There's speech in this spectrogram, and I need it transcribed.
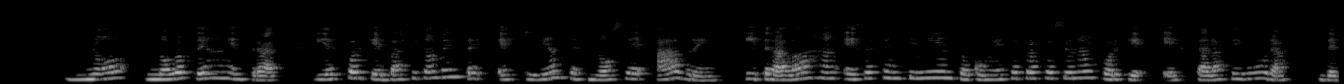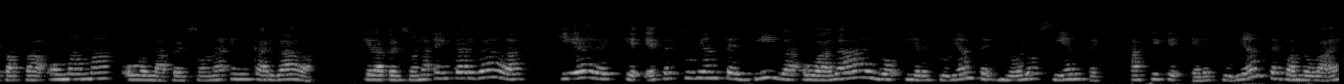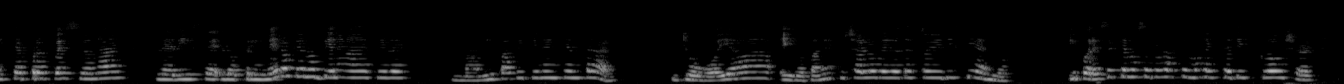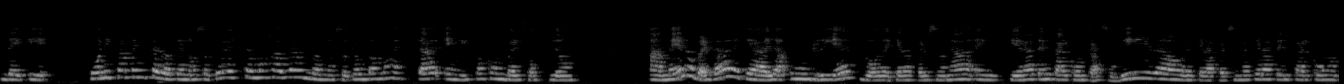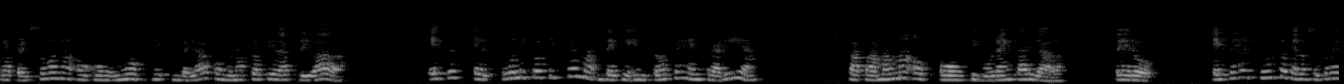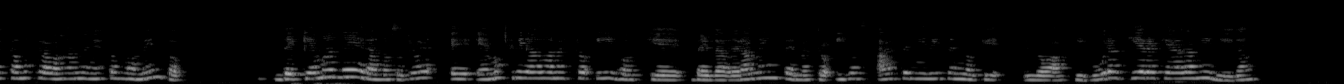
no, no los dejan entrar y es porque básicamente estudiantes no se abren y trabajan ese sentimiento con ese profesional porque está la figura de papá o mamá o la persona encargada, que la persona encargada quiere que ese estudiante diga o haga algo y el estudiante no lo siente. Así que el estudiante cuando va a este profesional le dice, lo primero que nos vienen a decir es, mami y papi tienen que entrar. Yo voy a, ellos van a escuchar lo que yo te estoy diciendo. Y por eso es que nosotros hacemos este disclosure de que únicamente lo que nosotros estemos hablando, nosotros vamos a estar en esa conversación. a menos, ¿verdad?, de que haya un riesgo de que la persona eh, quiera atentar contra su vida o de que la persona quiera atentar con otra persona o con un objeto, con una propiedad privada. Ese es el único sistema de que entonces entraría papá, mamá o, figura encargada. Pero ese es el punto que nosotros estamos trabajando en estos momentos. ¿De qué manera nosotros eh, hemos criado a nuestros hijos que verdaderamente nuestros hijos hacen y dicen lo que la figura quiere que hagan y digan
